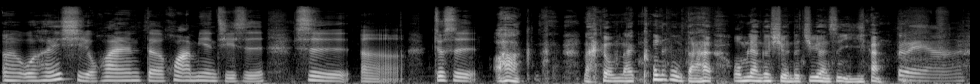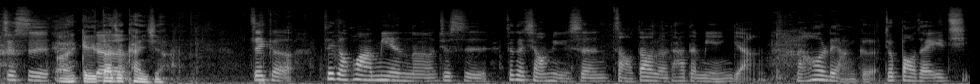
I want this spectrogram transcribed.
呃，我很喜欢的画面其实是呃，就是啊，来，我们来公布答案。我们两个选的居然是一样。对啊，就是啊，给大家看一下这个。这个画面呢，就是这个小女生找到了她的绵羊，然后两个就抱在一起。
